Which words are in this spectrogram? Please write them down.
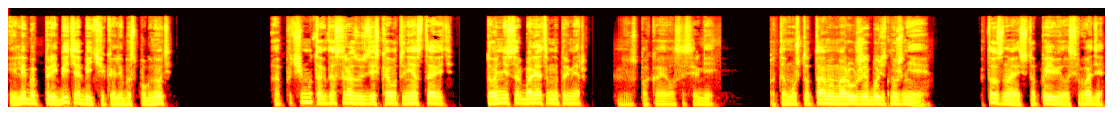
и либо прибить обидчика, либо спугнуть. А почему тогда сразу здесь кого-то не оставить? Тони с арбалетом, например? Не успокаивался Сергей. Потому что там им оружие будет нужнее. Кто знает, что появилось в воде.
